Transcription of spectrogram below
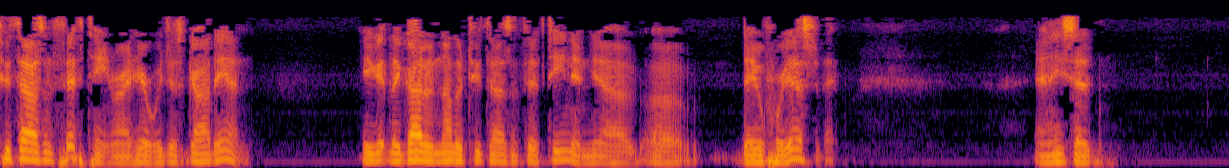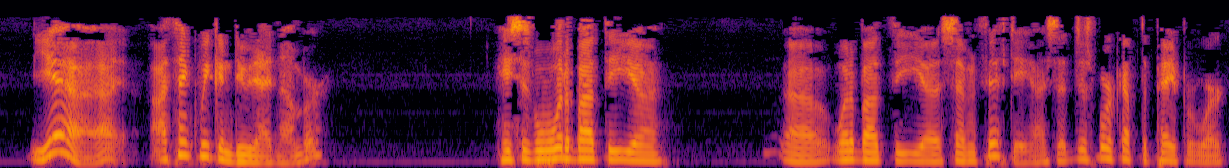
2015 right here. We just got in. He, they got another 2015 in, uh, uh, day before yesterday. And he said, yeah, I, I think we can do that number. He says, well, what about the, uh, uh, what about the uh, 750? I said, just work up the paperwork.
